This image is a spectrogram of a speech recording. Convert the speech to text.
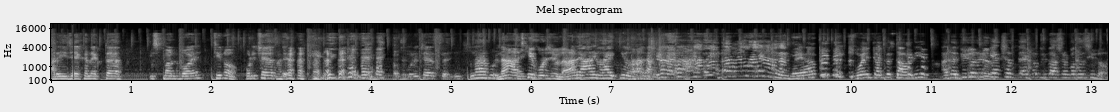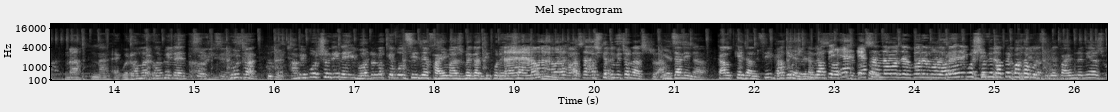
আর এই যে এখানে একটা স্মার্ট বয় চিনো পরিচয় আছে? পরিচয় আছে? না না আজকে পড়েছিল আরে। আরে ভাই কি. আমি পরশু দিন এই ভদ্রলোককে বলছি যে ফাইম আসবে গাজীপুরে হ্যাঁ, আজকে তুমি চলে আসছো। আমি. জানি না কালকে জানছি পরশু দিন রাতে কথা বলছি ফাইম নিয়ে আসব।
